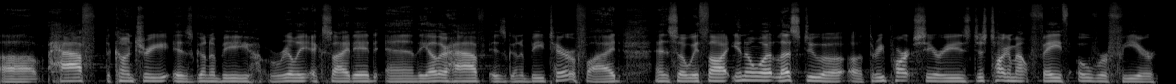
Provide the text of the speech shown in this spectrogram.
uh, half the country is going to be really excited, and the other half is going to be terrified. And so we thought, you know what, let's do a, a three part series just talking about faith over fear,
